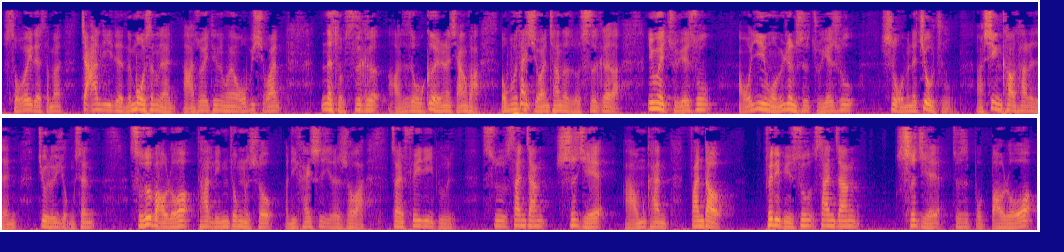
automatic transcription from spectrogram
所谓的什么加利利的陌生人啊。所以，听众朋友，我不喜欢那首诗歌啊，这是我个人的想法，我不太喜欢唱这首诗歌了。因为主耶稣啊，我因为我们认识主耶稣是我们的救主啊，信靠他的人就有永生。使徒保罗他临终的时候，离开世界的时候啊，在腓利比书三章十节。啊，我们看翻到《菲利比书》三章十节，就是保保罗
